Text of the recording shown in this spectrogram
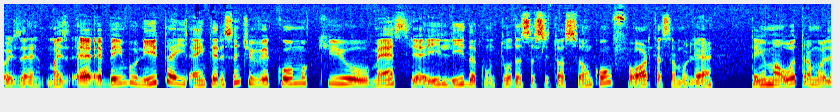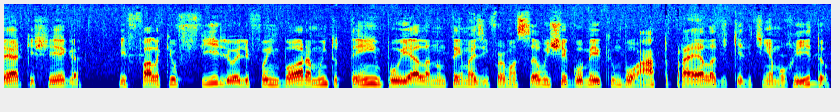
Pois é, mas é, é, bem bonita e é interessante ver como que o mestre aí lida com toda essa situação, conforta essa mulher. Tem uma outra mulher que chega e fala que o filho ele foi embora há muito tempo e ela não tem mais informação e chegou meio que um boato para ela de que ele tinha morrido.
